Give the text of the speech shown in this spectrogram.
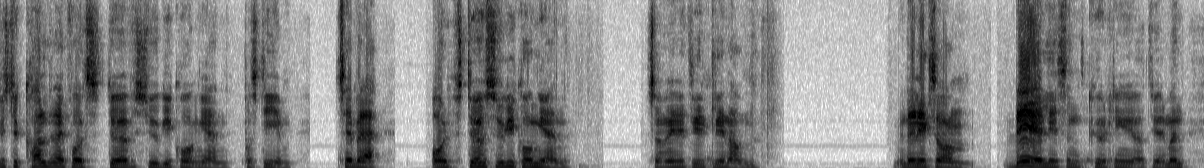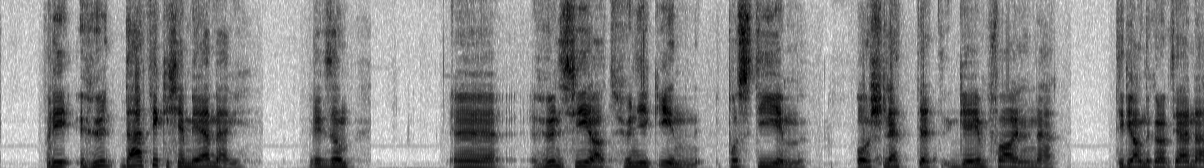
hvis du kaller deg for Støvsugerkongen på Steam, så er det bare Å, Støvsugerkongen, som er litt virkelige navn. Men det er liksom Det er litt sånn kul ting å gjøre. Men fordi hun Det her fikk ikke med meg. Liksom eh, Hun sier at hun gikk inn på Steam og slettet gamefilene til de andre karakterene.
